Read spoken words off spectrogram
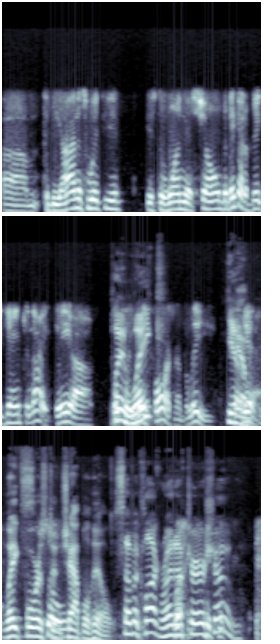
um, to be honest with you, is the one that's shown, but they got a big game tonight. They are Playing they play Wake? Forest, I believe. Yeah. Yeah, Wake Forest and Chapel Hill. Seven o'clock, right, Right. after our show.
